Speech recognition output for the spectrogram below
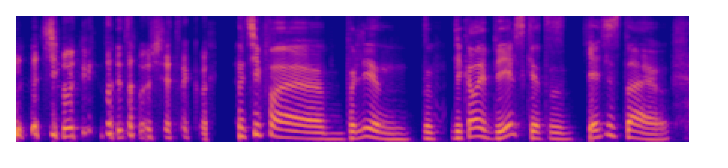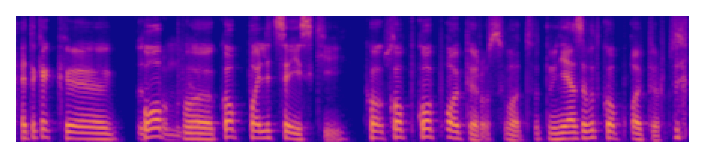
Чего? Кто это вообще такое? Ну, типа, блин, ну, Николай Бельский, это, я не знаю, это как э, коп, э, коп полицейский. Ко- Коп, коп оперус, вот. вот. Меня зовут коп оперус.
